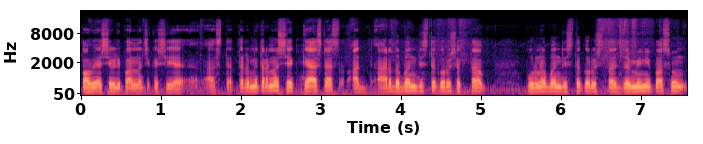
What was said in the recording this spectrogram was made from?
पाहूया शेळी पालनाची कशी आहे- असते. तर मित्रांनो शक्य असल्यास आद- अर्ध बंदिस्त करू शकता पूर्ण बंदिस्त करू शकता. जमिनीपासून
